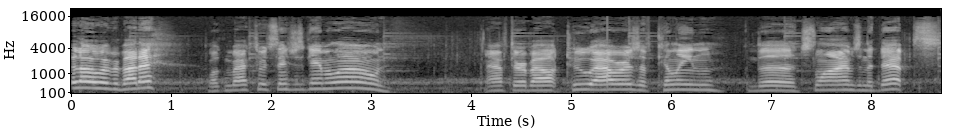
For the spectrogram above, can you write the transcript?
Hello everybody! Welcome back to It's Game Alone! After about two hours of killing the slimes in the depths,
